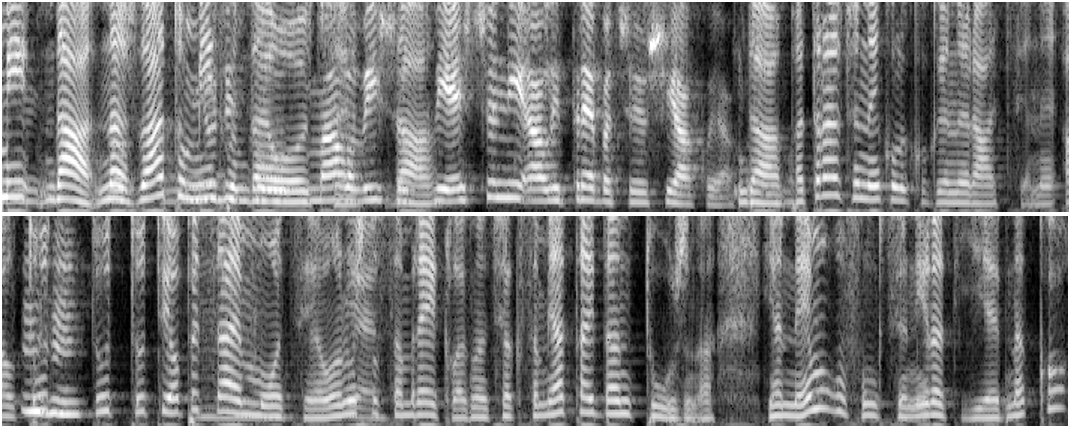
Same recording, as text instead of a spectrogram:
Mi, da, znaš, zato mislim da je oče. malo više da. osviješćeni, ali treba će još jako, jako. Da, pa traže nekoliko generacija, ne? Ali tu, Mhm. tu, tu ti opet ta emocija, ono što sam rekla, znači ako sam ja taj dan tužna, ja ne mogu funkcionirati jednako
